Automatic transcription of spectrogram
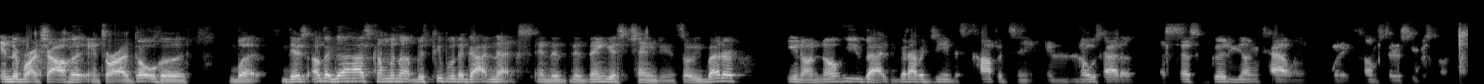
end of our childhood into our adulthood. But there's other guys coming up. There's people that got next, and the, the thing is changing. So you better you know, know who you got. You better have a GM that's competent and knows how to assess good young talent when it comes to the superstar.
